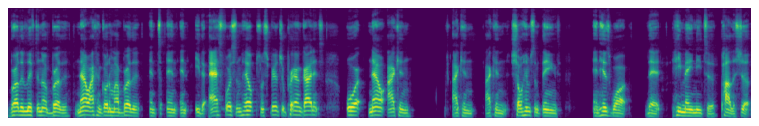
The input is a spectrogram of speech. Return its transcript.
brother lifting up brother. Now I can go to my brother and and and either ask for some help, some spiritual prayer and guidance, or now I can I can I can show him some things in his walk that he may need to polish up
